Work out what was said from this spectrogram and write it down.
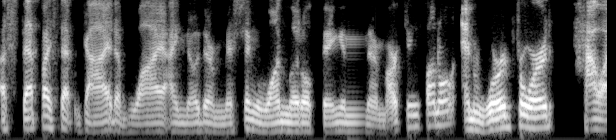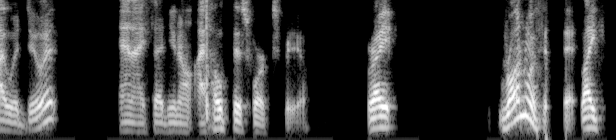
a step by step guide of why I know they're missing one little thing in their marketing funnel and word for word how I would do it. And I said, you know, I hope this works for you. Right. Run with it. Like,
